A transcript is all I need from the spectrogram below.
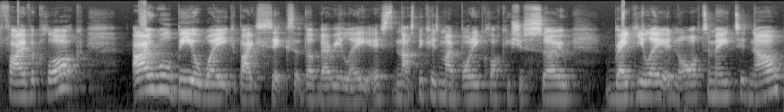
five o'clock, I will be awake by six at the very latest, and that's because my body clock is just so regulated and automated now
